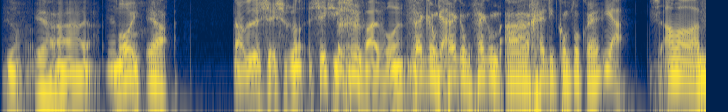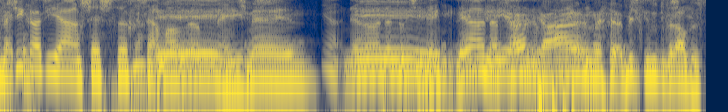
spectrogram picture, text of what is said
Ja. Ja. Ah, ja. Ja, Mooi. Ja, Nou, dus is er een 60 revival, hè? Ja. Fackham, Fackham. Ah, Gertie komt ook, hè? Ja, het is allemaal muziek uit de jaren 60. Het zijn allemaal Hey, man. Ja, nou, dat doet ze denk ik. Nee, Ja, dat zou ja, ja, misschien doet hij wel dus.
